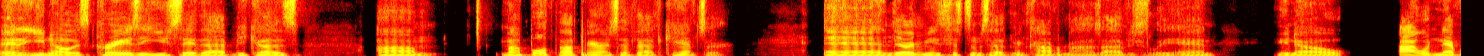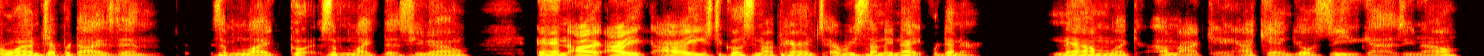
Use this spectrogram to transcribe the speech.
And you know, it's crazy you say that because um, my both my parents have had cancer, and their immune systems have been compromised, obviously. And you know, I would never want to jeopardize them. Something like something like this, you know. And I I I used to go see my parents every Sunday night for dinner. Now I'm like I'm I can't I can't go see you guys, you know.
